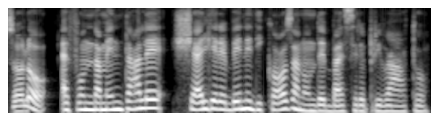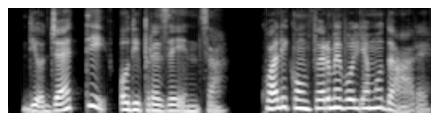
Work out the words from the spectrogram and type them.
Solo è fondamentale scegliere bene di cosa non debba essere privato, di oggetti o di presenza. Quali conferme vogliamo dare?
